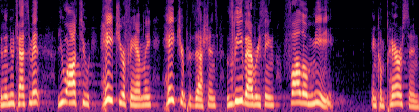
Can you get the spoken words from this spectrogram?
in the New Testament? You ought to hate your family, hate your possessions, leave everything, follow me in comparison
